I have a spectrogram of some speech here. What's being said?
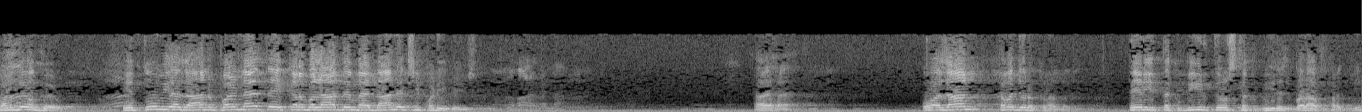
پڑھتے ہوتے ہو۔ یہ تو بھی اذان پڑھنا تے کربلا دے میدان چی پڑھی گئی۔ وہ اذان توجہ رکھنا پڑے تیری تکبیر تے اس تکبیر بڑا فرق ہے۔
